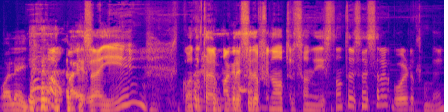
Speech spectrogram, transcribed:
Olha aí. Não, mas aí, quando tá emagrecido, eu fui no nutricionista, o nutricionista era gordo também.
